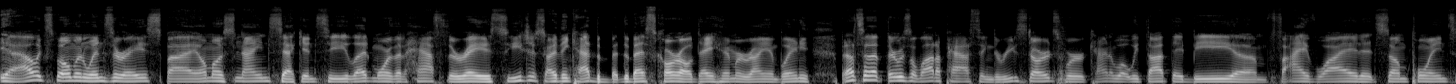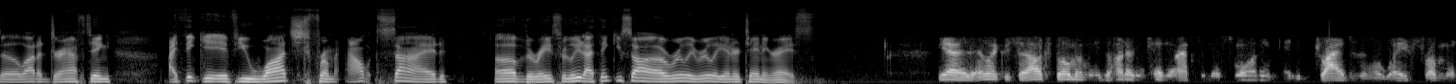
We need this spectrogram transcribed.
Yeah, Alex Bowman wins the race by almost nine seconds. He led more than half the race. He just, I think, had the the best car all day, him or Ryan Blaney. But outside that, there was a lot of passing. The restarts were kind of what we thought they'd be um, five wide at some points, a lot of drafting. I think if you watched from outside of the race for lead, I think you saw a really, really entertaining race. Yeah, and like we said, Alex Bowman leads 110 laps in this one and, and drives them away from the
